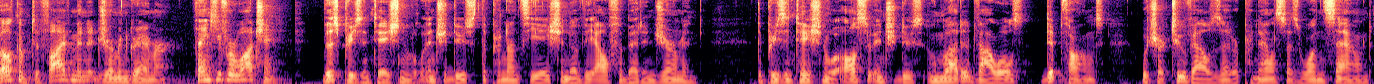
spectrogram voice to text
Welcome to 5 Minute German Grammar. Thank you for watching. This presentation will introduce the pronunciation of the alphabet in German. The presentation will also introduce umlauted vowels, diphthongs, which are two vowels that are pronounced as one sound,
